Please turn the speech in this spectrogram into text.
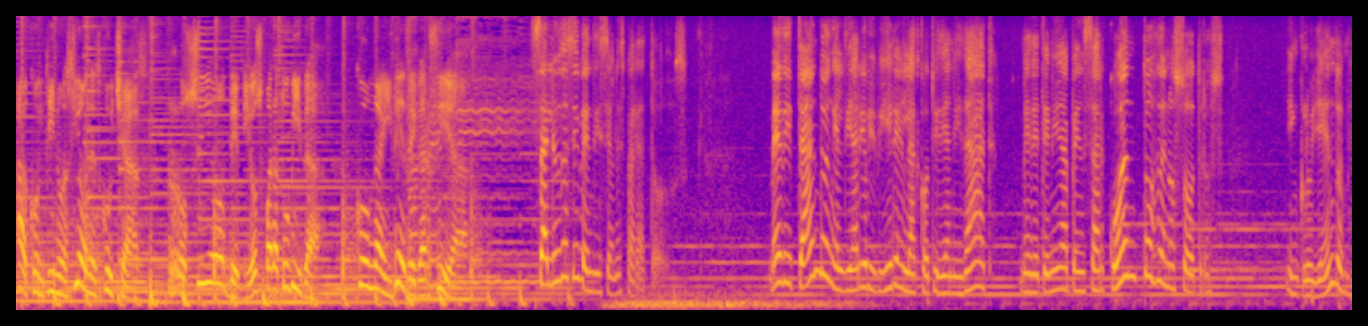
A continuación escuchas Rocío de Dios para tu vida con Aide de García. Saludos y bendiciones para todos. Meditando en el diario vivir en la cotidianidad, me detenía a pensar cuántos de nosotros, incluyéndome,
